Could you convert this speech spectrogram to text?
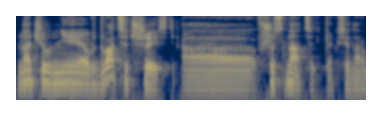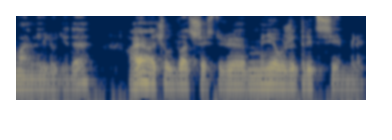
начал не в 26, а в 16, как все нормальные люди, да? А я начал в 26, мне уже 37, блядь.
